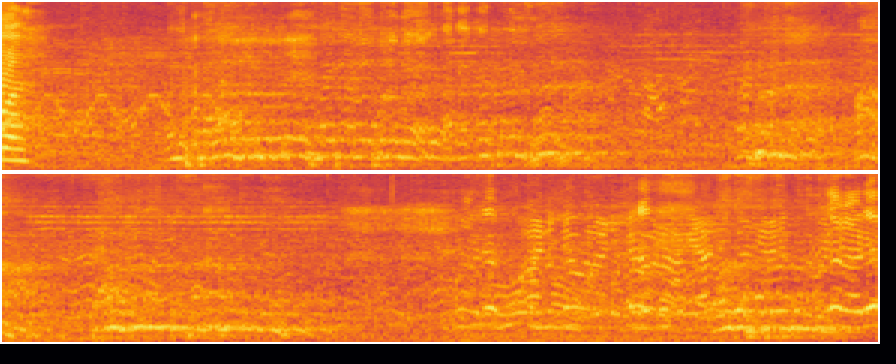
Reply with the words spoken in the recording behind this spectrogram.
ஓ நிறைய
